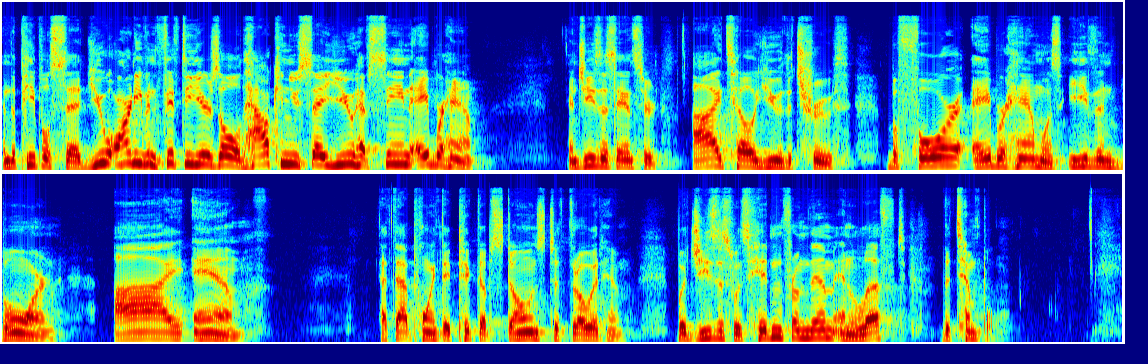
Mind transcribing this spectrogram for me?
And the people said, You aren't even 50 years old. How can you say you have seen Abraham? And Jesus answered, I tell you the truth. Before Abraham was even born, I am. At that point, they picked up stones to throw at him. But Jesus was hidden from them and left the temple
